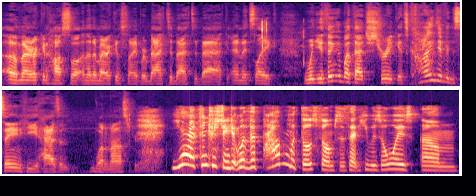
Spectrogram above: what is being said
American Hustle, and then American Sniper back to back to back, and it's like when you think about that streak, it's kind of insane he hasn't won an Oscar. Yeah, it's interesting. Well, the problem with those films is that he was always um,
